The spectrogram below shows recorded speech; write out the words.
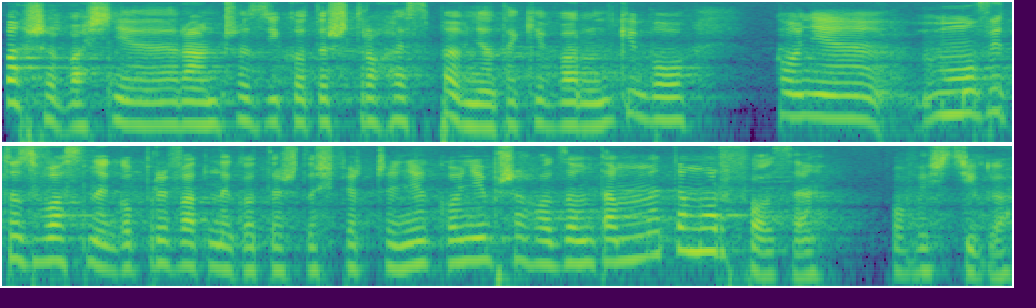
wasze właśnie rancho Ziko też trochę spełnia takie warunki, bo konie, mówię to z własnego, prywatnego też doświadczenia, konie przechodzą tam metamorfozę po wyścigach.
